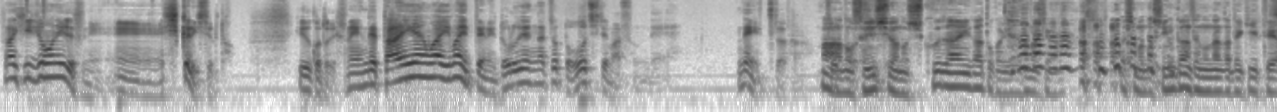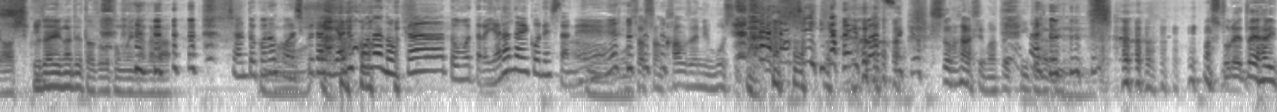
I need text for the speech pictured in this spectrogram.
それは非常にですね、えー、しっかりしてるということですね。で、大円は今言ったようにドル円がちょっと落ちてますんで、ね、津田さん。まあ、あの先週あの宿題がとかいう話が 私もあの新幹線の中で聞いてあ 宿題が出たぞと思いながらちゃんとこの子は宿題やる子なのかと思ったらやらない子でしたね。大沢さん完全に無視。違いますよ。人の話全く聞いてなかったまあストレートやはり、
